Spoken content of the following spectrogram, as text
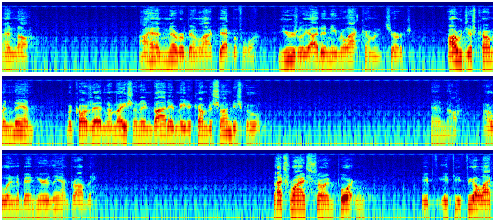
And uh, I had never been like that before usually I didn't even like coming to church. I was just coming then because Edna Mason invited me to come to Sunday school. And uh, I wouldn't have been here then, probably. That's why it's so important. If, if you feel like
